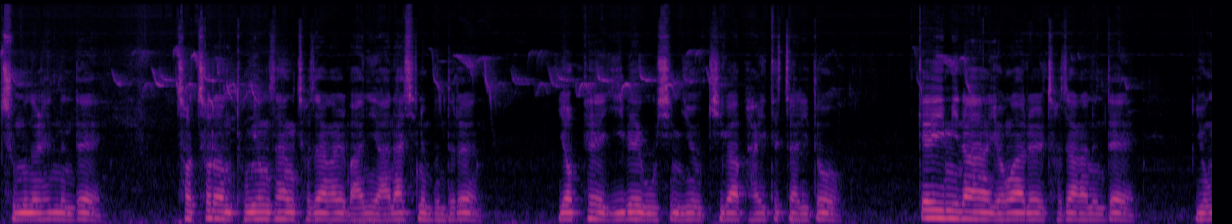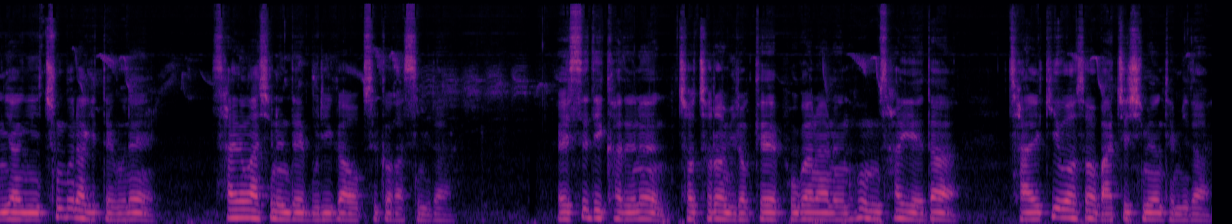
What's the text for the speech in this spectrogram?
주문을 했는데 저처럼 동영상 저장을 많이 안 하시는 분들은 옆에 256GB짜리도 게임이나 영화를 저장하는데 용량이 충분하기 때문에 사용하시는데 무리가 없을 것 같습니다. SD 카드는 저처럼 이렇게 보관하는 홈 사이에다 잘 끼워서 맞추시면 됩니다.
